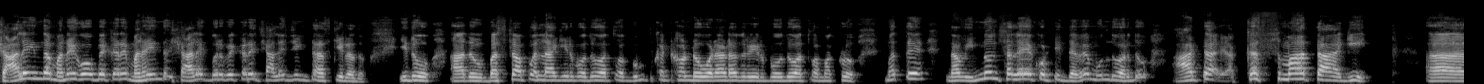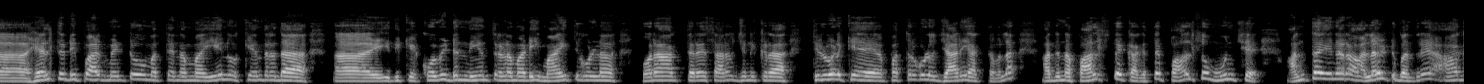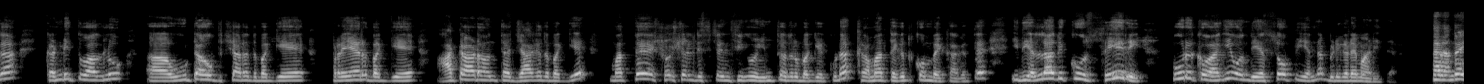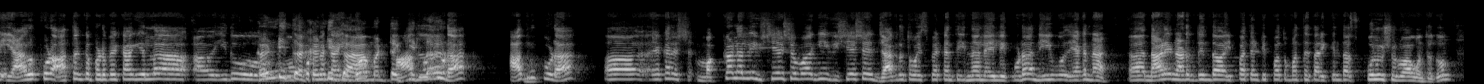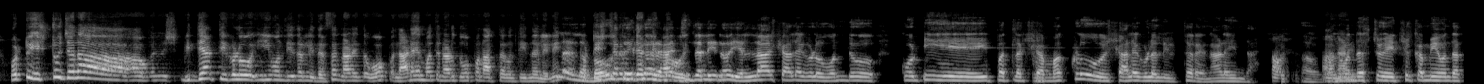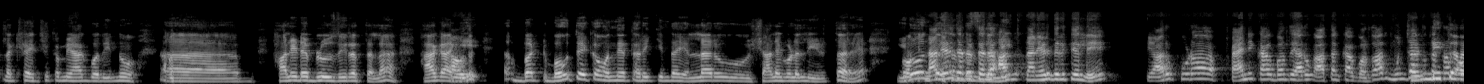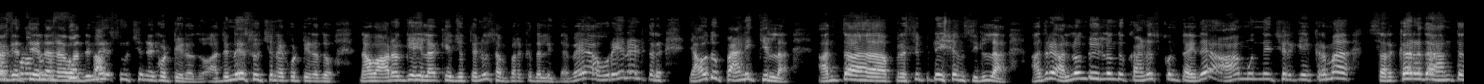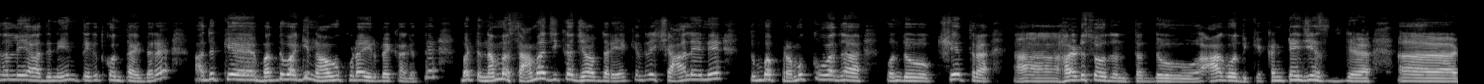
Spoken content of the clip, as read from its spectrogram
ಶಾಲೆಯಿಂದ ಮನೆಗೆ ಹೋಗ್ಬೇಕಾದ್ರೆ ಮನೆಯಿಂದ ಶಾಲೆಗೆ ಬರ್ಬೇಕಾದ್ರೆ ಚಾಲೆಂಜಿಂಗ್ ಟಾಸ್ಕ್ ಇರೋದು. ಇದು ಅದು ಬಸ್ ಸ್ಟಾಪ್ ಅಲ್ಲಿ ಆಗಿರ್ಬೋದು ಅಥವಾ ಗುಂಪು ಕಟ್ಕೊಂಡು ಓಡಾಡೋದ್ರು ಇರ್ಬೋದು ಅಥವಾ ಮಕ್ಕಳು. ಮತ್ತೆ ನಾವು ಇನ್ನೊಂದು ಸಲಹೆ ಕೊಟ್ಟಿದ್ದೇವೆ ಮುಂದುವರೆದು ಆಟ ಅಕಸ್ಮಾತ್ ಆಗಿ ಹೆಲ್ತ್ ಡಿಪಾರ್ಟ್ಮೆಂಟು ಮತ್ತೆ ನಮ್ಮ ಏನು ಕೇಂದ್ರದ, ಆ, ಇದಕ್ಕೆ ಕೋವಿಡ್ ನಿಯಂತ್ರಣ ಮಾಡಿ ಮಾಹಿತಿಗಳನ್ನ ಹೊರ ಹಾಕ್ತಾರೆ ಸಾರ್ವಜನಿಕರ ತಿಳುವಳಿಕೆ ಪತ್ರಗಳು ಜಾರಿ ಆಗ್ತಾವಲ್ಲ, ಅದನ್ನ ಪಾಲಿಸ್ಬೇಕಾಗತ್ತೆ. ಪಾಲಿಸೋ ಮುಂಚೆ ಅಂತ ಏನಾರ ಅಲರ್ಟ್ ಬಂದ್ರೆ ಆಗ ಖಂಡಿತವಾಗ್ಲೂ, ಆ, ಊಟ ಉಪಚಾರದ ಬಗ್ಗೆ ಪ್ರೇಯರ್ ಬಗ್ಗೆ, ಆಟ ಆಡುವಂತ ಜಾಗದ ಬಗ್ಗೆ ಮತ್ತೆ ಸೋಷಿಯಲ್ ಡಿಸ್ಟೆನ್ಸಿಂಗು ಇಂಥದ್ರ ಬಗ್ಗೆ ಕೂಡ ಕ್ರಮ ತೆಗೆದುಕೊಬೇಕಾಗತ್ತೆ. ಇದು ಎಲ್ಲದಕ್ಕೂ ಸೇರಿ ಪೂರಕವಾಗಿ ಒಂದು ಎಸ್ ಒ ಪಿಯನ್ನ ಬಿಡುಗಡೆ ಮಾಡಿದ್ದಾರೆ. ಅಂದ್ರೆ ಯಾರು ಕೂಡ ಆತಂಕ ಪಡಬೇಕಾಗಿಲ್ಲ ಇದು ಖಂಡಿತ ಖಂಡಿತ ಆ. ಮಟ್ಟಕ್ಕಿಲ್ಲ ಆದ್ರೂ ಕೂಡ ಆ, ಯಾಕಂದ್ರೆ ಮಕ್ಕಳಲ್ಲಿ ವಿಶೇಷವಾಗಿ ವಿಶೇಷ ಜಾಗೃತಿ ವಹಿಸಬೇಕಂತ ಹಿನ್ನೆಲೆಯಲ್ಲಿ ಕೂಡ ನೀವು ಯಾಕಂದ್ರೆ ನಾಳೆ ನಾಡದಿಂದ ಇಪ್ಪತ್ತೆಂಟು ಇಪ್ಪತ್ತೊಂಬತ್ತನೇ ತಾರೀಕಿಂದ ಸ್ಕೂಲ್ ಶುರುವಾಗುವಂಥದ್ದು. ಒಟ್ಟು ಎಷ್ಟು ಜನ ವಿದ್ಯಾರ್ಥಿಗಳು ಈ ಒಂದು ಇದರಲ್ಲಿ ಇದ್ದಾರೆ ಸರ್? ನಾಳೆಯಿಂದ ಓಪನ್ ನಾಳೆ ಮತ್ತೆ ನಾಡ್ದು ಓಪನ್ ಆಗ್ತಾ ಇರುವಂತ ಹಿನ್ನೆಲೆಯಲ್ಲಿ. ರಾಜ್ಯದಲ್ಲಿರೋ ಎಲ್ಲಾ ಶಾಲೆಗಳು ಒಂದು ಕೋಟಿ ಇಪ್ಪತ್ತು ಲಕ್ಷ. ಮಕ್ಕಳು ಶಾಲೆಗಳಲ್ಲಿ ಇರ್ತಾರೆ ನಾಳೆಯಿಂದ. ಒಂದಷ್ಟು ಹೆಚ್ಚು ಕಮ್ಮಿ ಒಂದ್ ಹತ್ತು ಲಕ್ಷ ಹೆಚ್ಚು ಕಮ್ಮಿ ಆಗ್ಬೋದು. ಇನ್ನು ಹಾಲಿಡೇ ಬ್ಲೂಸ್ ಇರತ್ತಲ್ಲ ಹಾಗಾಗಿ ಬಟ್ ಬಹುತೇಕ ಒಂದನೇ ತಾರೀಕಿಂದ ಆರೋಗ್ಯದಿಂದ ಎಲ್ಲರೂ ಶಾಲೆಗಳಲ್ಲಿ ಇರ್ತಾರೆ. ನಾನು ಹೇಳಿದ ರೀತಿಯಲ್ಲಿ ಯಾರು ಕೂಡ ಪ್ಯಾನಿಕ್ ಆಗಬಾರ್ದು ಯಾರು ಆತಂಕ ಆಗಬಾರ್ದು. ಅದು ಮುಂಜಾಗ್ರತೆ ಖಂಡಿತ ಅಗತ್ಯ ಇಲ್ಲ. ನಾವು. ಅದನ್ನೇ ಸೂಚನೆ ಕೊಟ್ಟಿರೋದು. ಅದನ್ನೇ ಸೂಚನೆ ಕೊಟ್ಟಿರೋದು. ನಾವು ಆರೋಗ್ಯ ಇಲಾಖೆ ಜೊತೆನೂ ಸಂಪರ್ಕದಲ್ಲಿದ್ದೇವೆ. ಅವ್ರು ಏನ್ ಹೇಳ್ತಾರೆ? ಯಾವ್ದು ಪ್ಯಾನಿಕ್ ಇಲ್ಲ. ಅಂತ ಪ್ರೆಸಿಪಿಟೇಷನ್ಸ್ ಇಲ್ಲ. ಆದ್ರೆ ಅಲ್ಲೊಂದು ಇಲ್ಲೊಂದು ಕಾಣಿಸ್ಕೊಂತ ಇದೆ. ಆ ಮುನ್ನೆಚ್ಚರಿಕೆ ಕ್ರಮ ಸರ್ಕಾರದ ಹಂತದಲ್ಲಿ ಅದನ್ನೇನ್ ತೆಗೆದುಕೊಂತ ಇದ್ದಾರೆ ಅದಕ್ಕೆ ಬದ್ಧವಾಗಿ ನಾವು ಕೂಡ ಇರ್ಬೇಕಾಗತ್ತೆ. ಬಟ್ ನಮ್ಮ ಸಾಮಾಜಿಕ ಜವಾಬ್ದಾರಿ ಯಾಕೆಂದ್ರೆ ಶಾಲೆನೇ ತುಂಬಾ ಪ್ರಮುಖವಾದ ಒಂದು ಕ್ಷೇತ್ರ ಆ ಹರಡಿಸೋದಂಥದ್ದು ಆಗೋದಿಕ್ಕೆ ಕಂಟೇಜಿಯಸ್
